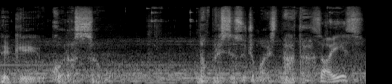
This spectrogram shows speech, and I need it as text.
Peguei o coração. Não preciso de mais nada. Só isso?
